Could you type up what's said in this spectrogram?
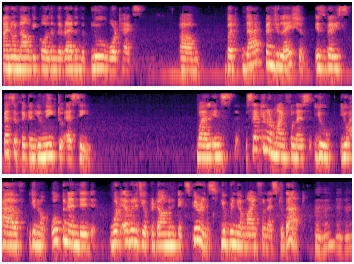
I know now we call them the red and the blue vortex. Um, but that pendulation is very specific and unique to SE. While in secular mindfulness, you, you have, you know, open-ended whatever is your predominant experience, you bring your mindfulness to that. Mm-hmm, mm-hmm.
